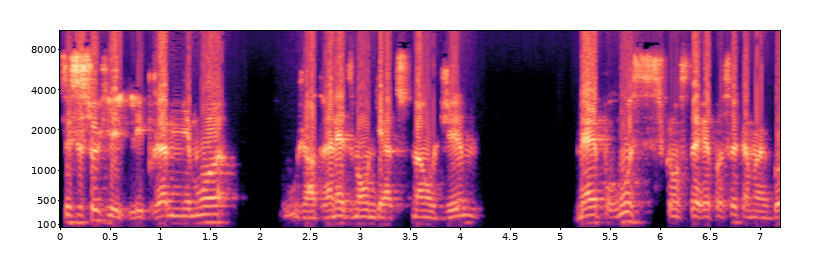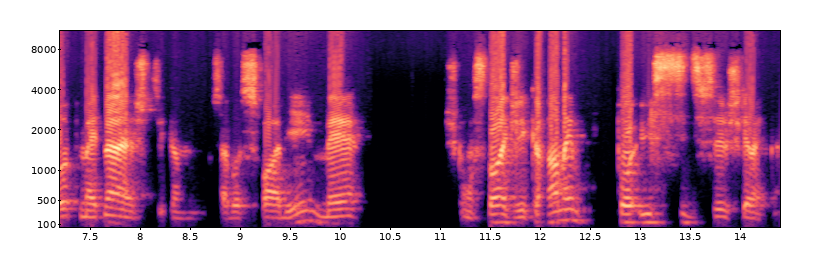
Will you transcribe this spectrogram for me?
c'est sûr que les, premiers mois où j'entraînais du monde gratuitement au gym, mais pour moi, je considérais pas ça comme un bas. Puis maintenant, je, comme ça va super bien, mais je considère que j'ai quand même pas eu si difficile jusqu'à maintenant.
